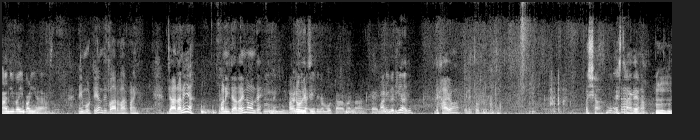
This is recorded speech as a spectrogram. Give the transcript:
ਹਾਂਜੀ ਭਾਈ ਪਾਣੀ ਆਇਆ। ਨਹੀਂ ਮੋਟੇ ਹੁੰਦੇ ਬਾਰ-ਬਾਰ ਪਾਣੀ। ਜ਼ਿਆਦਾ ਨਹੀਂ ਆ? ਪਾਣੀ ਜ਼ਿਆਦਾ ਨਹੀਂ ਲਾਉਂਦੇ? ਨਹੀਂ ਨਹੀਂ। ਲਓ ਪਾਣੀ ਵੀਰ ਜੀ। ਇਹਦੇ ਨਾਲ ਮੋਟਾ ਮੰਨ ਲਾ ਸਹਿਜ ਪਾਣੀ ਵਧੀਆ ਆ ਜੀ ਦਿਖਾਇਓ ਹਾਂ ਇਹਦੇ ਤੋੜ ਲਓ ਅੱਛਾ ਇਸ ਤਰ੍ਹਾਂ ਦੇ ਆ ਨਾ। ਹੂੰ ਹੂੰ।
